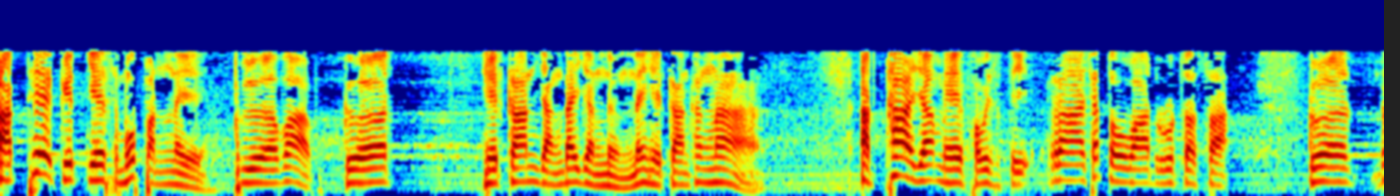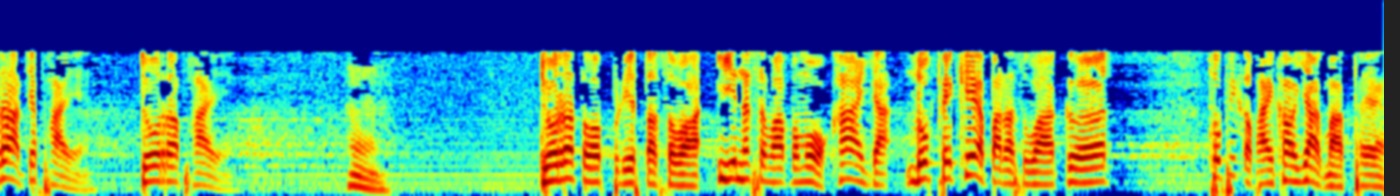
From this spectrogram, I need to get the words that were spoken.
อัตเทกิจเยสมุปปันเนเพื่อว่าเกิดเหตุการณ์อย่างใดอย่างหนึ่ง ในเหตุการณ์ข้างหน้า อัฏฐายะเมภวิสติ ราชโตวาดุตสะ เกิดราชภัย โจรภัยโจรโตปริตสวาอีนัสวาประโมกข้ายะลุเพเคปารสวาเกิด ทุพพิกภัยเข้ายากมากแพง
